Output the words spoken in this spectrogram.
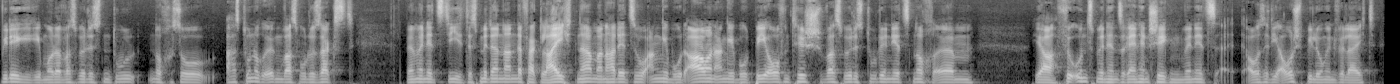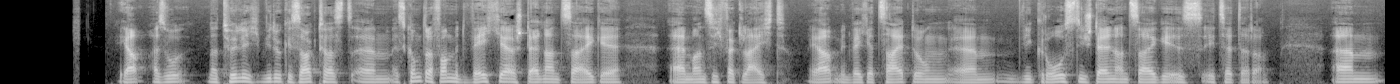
wiedergegeben? Oder was würdest du noch so, hast du noch irgendwas, wo du sagst, wenn man jetzt die, das miteinander vergleicht, ne, man hat jetzt so Angebot A und Angebot B auf dem Tisch, was würdest du denn jetzt noch ähm, ja, für uns mit ins Rennen schicken, wenn jetzt außer die Ausspielungen vielleicht? Ja, also natürlich, wie du gesagt hast, ähm, es kommt darauf an, mit welcher Stellenanzeige äh, man sich vergleicht. Ja, mit welcher Zeitung, ähm, wie groß die Stellenanzeige ist, etc. Ähm,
